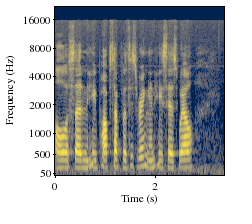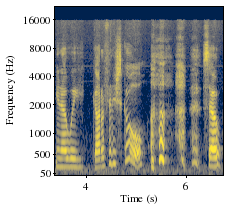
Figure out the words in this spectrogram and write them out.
all of a sudden he pops up with his ring and he says, Well, you know, we got to finish school. so,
